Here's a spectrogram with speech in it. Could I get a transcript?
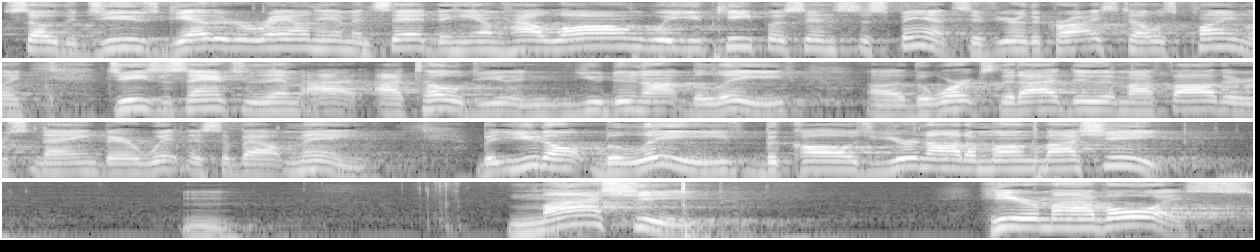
So the jews gathered around him and said to him how long will you keep us in suspense? If you're the christ tell us plainly jesus answered them i, I told you and you do not believe. Uh, the works that i do in my father's name bear witness about me. But you don't believe because you're not among my sheep hmm. My sheep hear my voice.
